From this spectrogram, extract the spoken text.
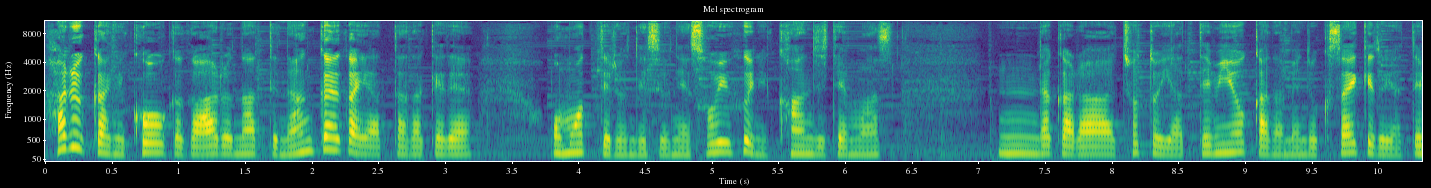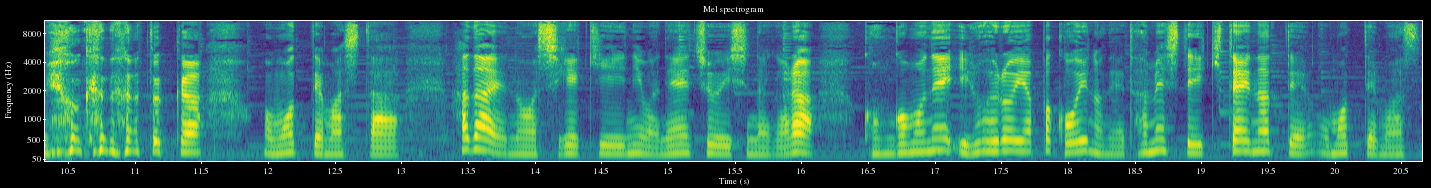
はるかに効果があるなって何回かやっただけで思ってるんですよね。そういう風に感じてます。うんだからちょっとやってみようかなめんどくさいけどやってみようかなとか思ってました。肌への刺激にはね注意しながら今後もねいろいろやっぱこういうのね試していきたいなって思ってます。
